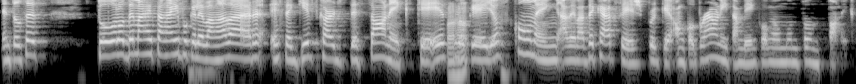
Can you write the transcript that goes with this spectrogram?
Entonces, todos los demás están ahí porque le van a dar este gift cards de Sonic, que es Ajá. lo que ellos comen, además de Catfish, porque Uncle Brownie también come un montón Sonic.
